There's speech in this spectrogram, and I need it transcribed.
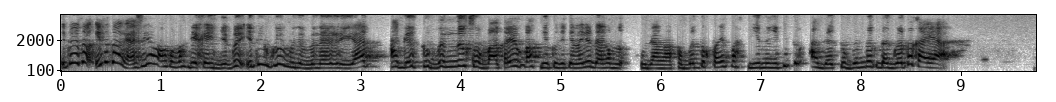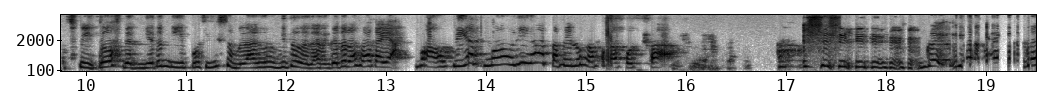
itu itu, itu tau gak sih waktu pas dia kayak gitu itu gue bener-bener lihat agak kebentuk sumpah. Tapi pas ditunjukin lagi udah udah nggak kebentuk tapi pas dia nunjukin tuh agak kebentuk. Dan gue tuh kayak speechless dan dia tuh di posisi sebelah lu gitu loh. Dan gue tuh rasa kayak mau lihat mau lihat. Tapi lu nggak peka-peka gue iya, gue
